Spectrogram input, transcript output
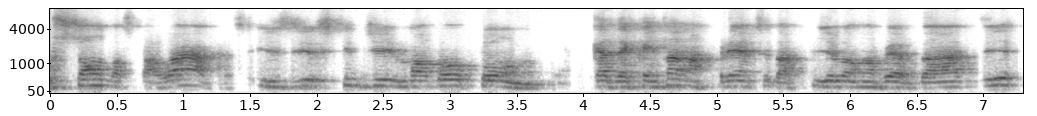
o som das palavras, existe de modo autônomo. Quer dizer, quem está na frente da fila, na verdade,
